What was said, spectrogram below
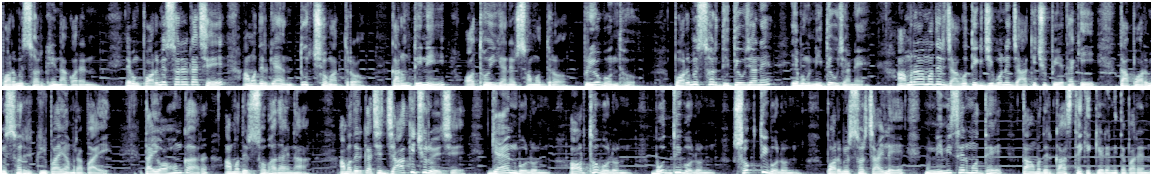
পরমেশ্বর ঘৃণা করেন। এবং পরমেশ্বরের কাছে আমাদের জ্ঞান তুচ্ছ মাত্র, কারণ তিনি অথই জ্ঞানের সমুদ্র। প্রিয় বন্ধু, পরমেশ্বর দিতেও জানে এবং নিতেও জানে। আমরা আমাদের জাগতিক জীবনে যা কিছু পেয়ে থাকি, তা পরমেশ্বরের কৃপায় আমরা পাই। তাই অহংকার আমাদের শোভা দেয় না। আমাদের কাছে যা কিছু রয়েছে, জ্ঞান বলুন, অর্থ বলুন, বুদ্ধি বলুন, শক্তি বলুন, পরমেশ্বর চাইলে নিমিষের মধ্যে তা আমাদের কাছ থেকে কেড়ে নিতে পারেন।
